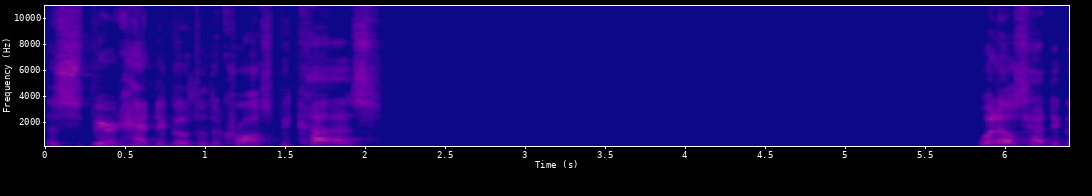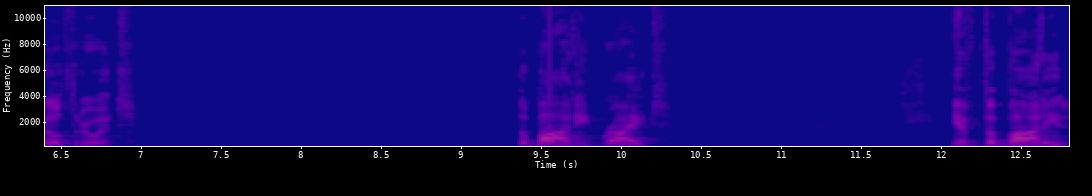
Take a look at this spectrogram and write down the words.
The spirit had to go through the cross because What else had to go through it? The body, right? If the body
